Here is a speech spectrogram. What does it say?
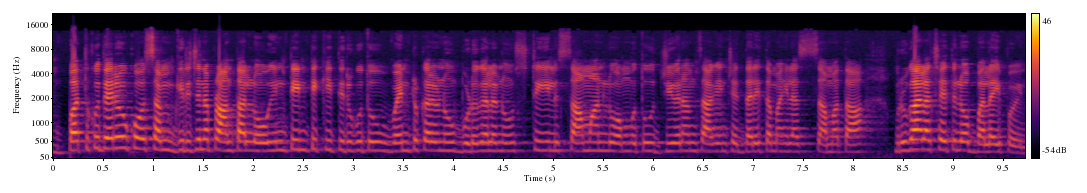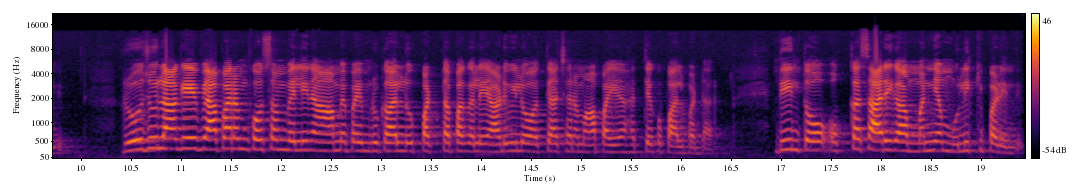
బతుకుదెరువు కోసం గిరిజన ప్రాంతాల్లో ఇంటింటికి తిరుగుతూ వెంట్రుకలను బుడగలను స్టీల్ సామాన్లు అమ్ముతూ జీవనం సాగించే దళిత మహిళ సమత మృగాల చేతిలో బలైపోయింది. రోజులాగే వ్యాపారం కోసం వెళ్ళిన ఆమెపై మృగాలు పట్టపగలే అడవిలో అత్యాచారం ఆపై హత్యకు పాల్పడ్డారు. దీంతో ఒక్కసారిగా మన్యం ఉలిక్కిపడింది.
